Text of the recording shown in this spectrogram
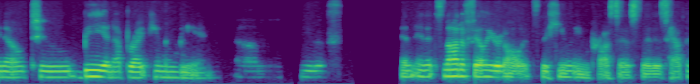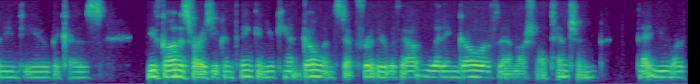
you know to be an upright human being. Um, you have and, and it's not a failure at all. It's the healing process that is happening to you because you've gone as far as you can think and you can't go one step further without letting go of the emotional tension that you are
